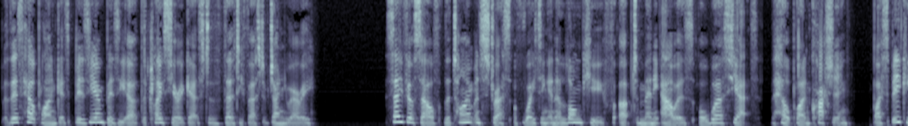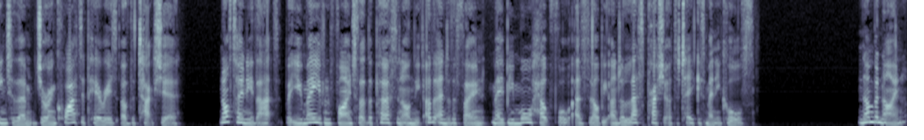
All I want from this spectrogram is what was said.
but this helpline gets busier and busier the closer it gets to the 31st of January. Save yourself the time and stress of waiting in a long queue for up to many hours, or worse yet, the helpline crashing, by speaking to them during quieter periods of the tax year. Not only that, but you may even find that the person on the other end of the phone may be more helpful as they'll be under less pressure to take as many calls. Number 9.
